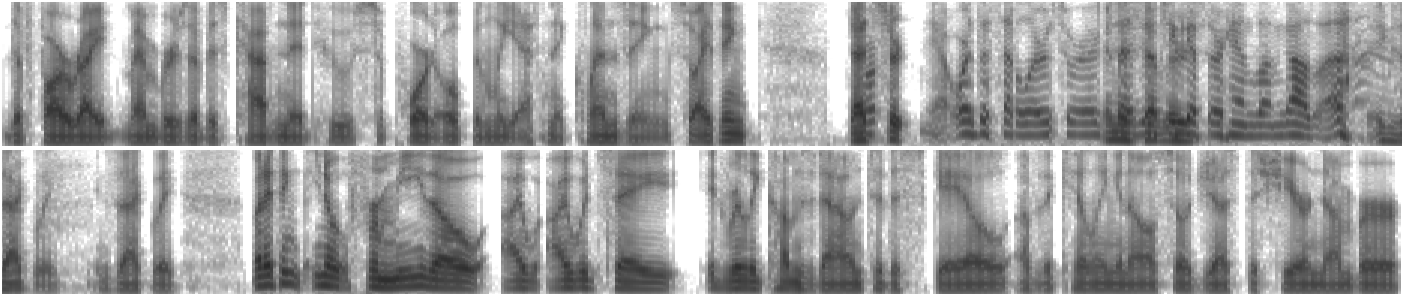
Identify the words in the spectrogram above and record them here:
the far right members of his cabinet who support openly ethnic cleansing. So I think that's or, yeah, or the settlers who are excited settlers, to get their hands on Gaza. exactly, exactly. But I think you know, for me though, I I would say it really comes down to the scale of the killing and also just the sheer number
